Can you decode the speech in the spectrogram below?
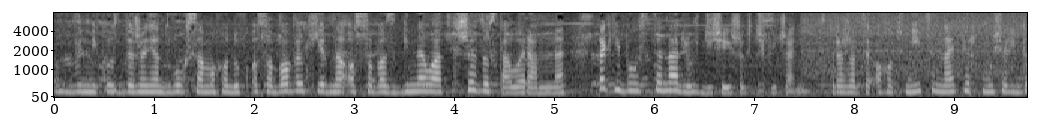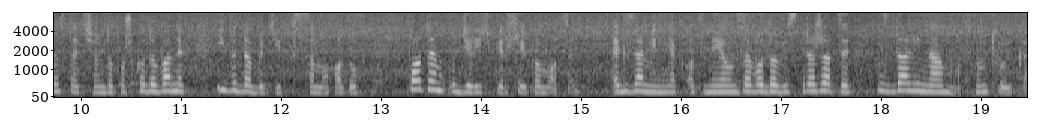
W wyniku zderzenia dwóch samochodów osobowych jedna osoba zginęła, trzy zostały ranne. Taki był scenariusz dzisiejszych ćwiczeń. Strażacy ochotnicy najpierw musieli dostać się do poszkodowanych i wydobyć ich z samochodów. Potem udzielić pierwszej pomocy. Egzamin, jak oceniają zawodowi strażacy, zdali na mocną trójkę.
